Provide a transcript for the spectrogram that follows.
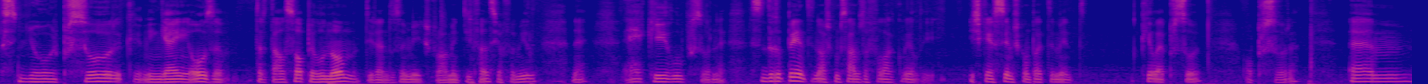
senhor, professor, que ninguém ousa tratá-lo só pelo nome, tirando os amigos, provavelmente de infância ou família, né? é aquele o professor. Né? Se de repente nós começarmos a falar com ele e, esquecemos completamente que ele é professor ou professora, hum,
